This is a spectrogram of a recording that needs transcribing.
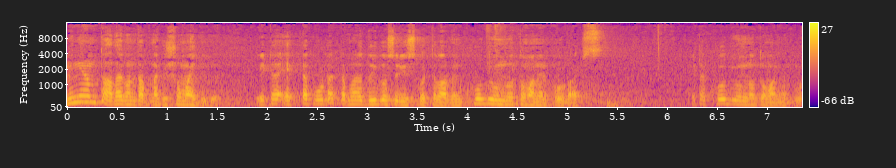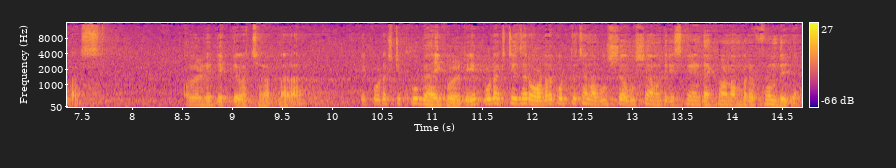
মিনিমাম তো আধা ঘণ্টা আপনাকে সময় দিবে। এটা একটা প্রোডাক্ট আপনারা দুই বছর ইউজ করতে পারবেন। খুবই উন্নত মানের প্রোডাক্টস এটা খুবই উন্নত মানের প্রোডাক্টস অলরেডি দেখতে পাচ্ছেন আপনারা। এই প্রোডাক্টটি খুবই হাই কোয়ালিটি এই প্রোডাক্টটি যারা অর্ডার করতে চান, অবশ্যই অবশ্যই আমাদের স্ক্রিনে দেখানো নাম্বারে ফোন দেবেন।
